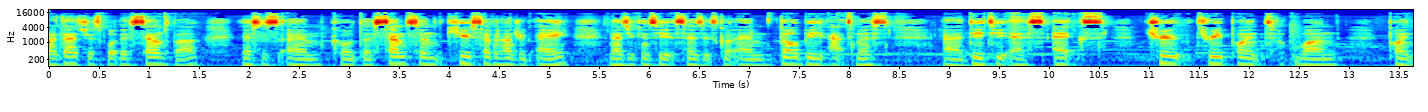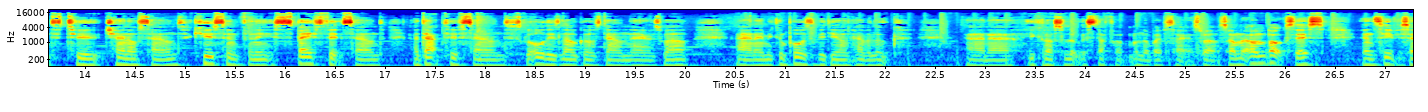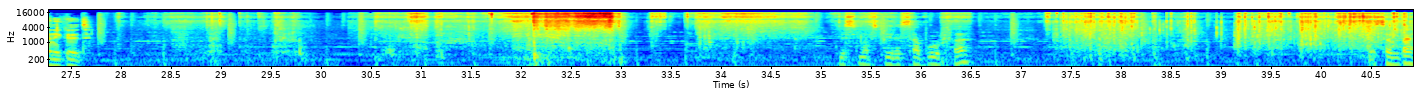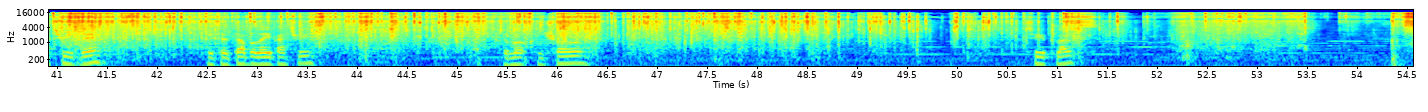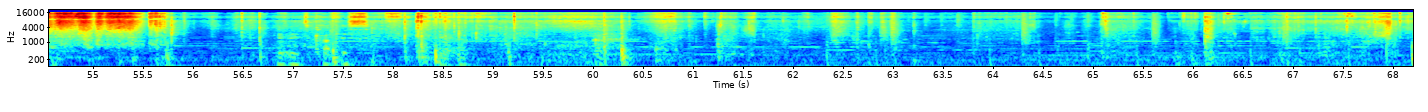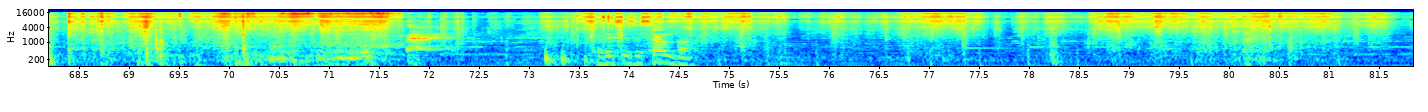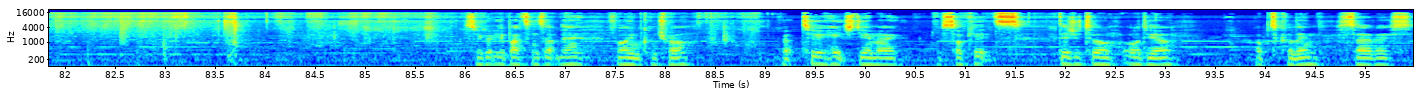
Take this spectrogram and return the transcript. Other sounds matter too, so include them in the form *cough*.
My dad's just bought this soundbar. This is um, called the Samsung Q700A. And as you can see, it says it's got um, Dolby Atmos, uh, DTS-X, True 3.1.2 channel sound, Q Symphony, Space Fit sound, adaptive sound. It's got all these logos down there as well. And um, you can pause the video and have a look and uh, you can also look this stuff up on the website as well. So I'm gonna unbox this and see if it's any good. This must be the subwoofer. Got some batteries there. These are double A batteries. Remote control. Two plugs. I need to cut this. Is the soundbar. So you've got your buttons up there, volume control. Got two HDMI sockets, digital audio, optical in, service,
